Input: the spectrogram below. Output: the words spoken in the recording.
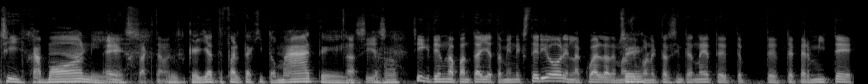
Sí, jamón y exactamente. que ya te falta jitomate. y- Así es. ajá. Sí, que tiene una pantalla también exterior en la cual además de conectarse a internet te, te- te- te permite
